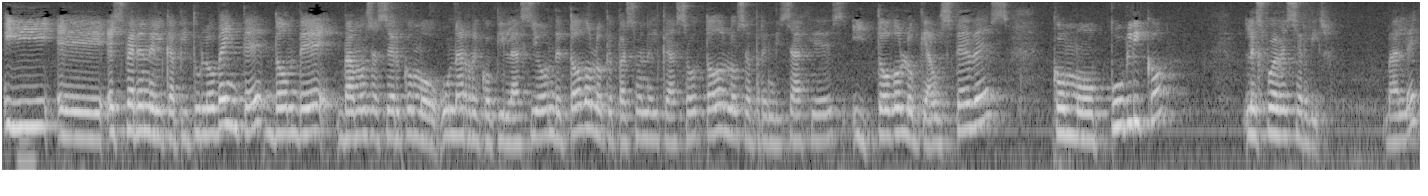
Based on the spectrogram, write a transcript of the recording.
Y eh, esperen el capítulo 20, donde vamos a hacer como una recopilación de todo lo que pasó en el caso, todos los aprendizajes y todo lo que a ustedes como público les puede servir, ¿vale?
